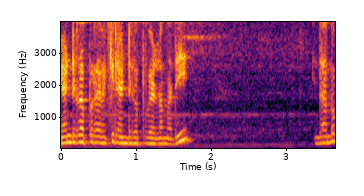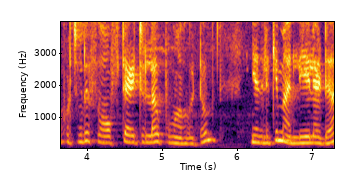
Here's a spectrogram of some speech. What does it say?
രണ്ട് കപ്പ് റവയ്ക്ക് രണ്ട് കപ്പ് വെള്ളം മതി. ഇതാകുമ്പോൾ കുറച്ചും കൂടി സോഫ്റ്റ് ആയിട്ടുള്ള ഉപ്പുമാവ് കിട്ടും. ഇനി അതിലേക്ക് മല്ലിയില ഇടുക.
